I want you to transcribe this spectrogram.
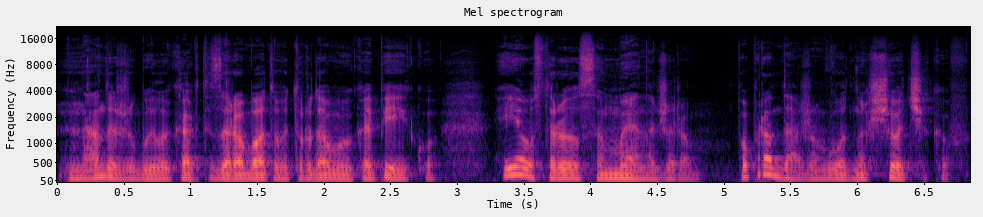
надо же было как-то зарабатывать трудовую копейку, и я устроился менеджером по продажам водных счетчиков.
